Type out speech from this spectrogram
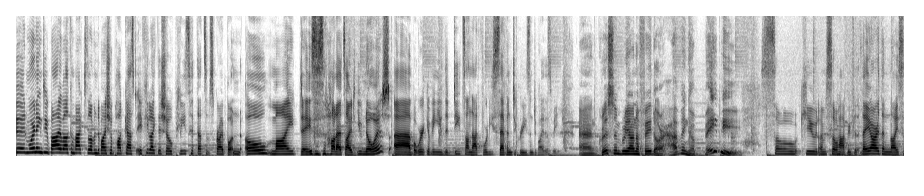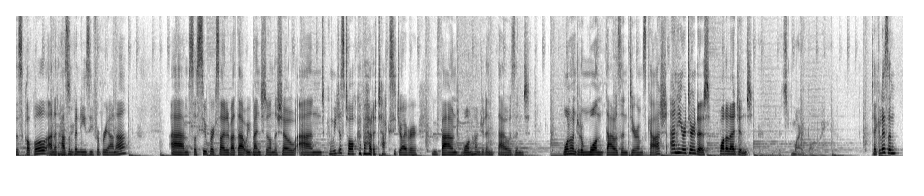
Good morning, Dubai. Welcome back to the Lovin Dubai Show podcast. If you like the show, please hit that subscribe button. Oh my days, is it hot outside? You know it. Uh, but we're giving you the deets on that 47 degrees in Dubai this week. And Kris and Brianna Fade are having a baby. So cute. I'm so happy for They are the nicest couple, and it hasn't been easy for Brianna. Um, so super excited about that. We've mentioned it on the show. And can we just talk about a taxi driver who found 100,000 101,000 dirhams cash and he returned it. What a legend. It's mind boggling. Take a listen.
